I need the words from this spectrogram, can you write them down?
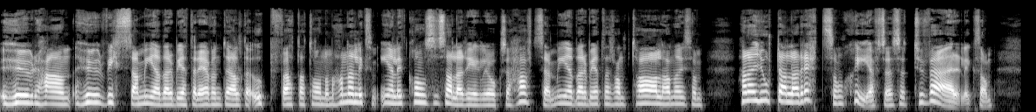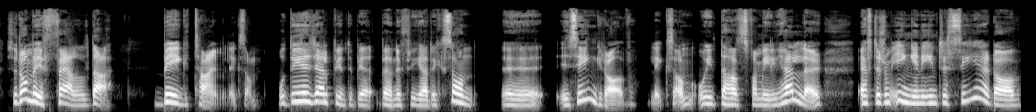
hur, han, hur vissa medarbetare eventuellt har uppfattat honom. Han har liksom enligt konstens alla regler också haft så här medarbetarsamtal, han har, liksom, han har gjort alla rätt som chef, så, så tyvärr liksom. Så de är fällda, big time liksom. Och det hjälper ju inte Benny Fredriksson eh, i sin grav liksom och inte hans familj heller eftersom ingen är intresserad av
